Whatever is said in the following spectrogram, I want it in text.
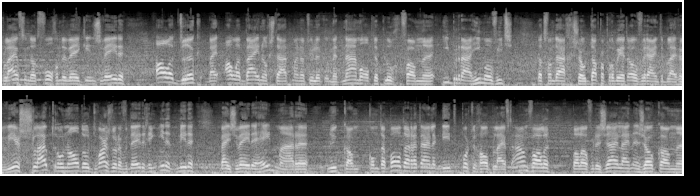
blijft. En dat volgende week in Zweden alle druk bij allebei nog staat. Maar natuurlijk met name op de ploeg van uh, Ibrahimovic. Dat vandaag zo dapper probeert overeind te blijven. Weer sluipt Ronaldo dwars door de verdediging in het midden bij Zweden heen. Maar uh, nu kan, komt de bal daar uiteindelijk niet. Portugal blijft aanvallen. Bal over de zijlijn en zo kan uh,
